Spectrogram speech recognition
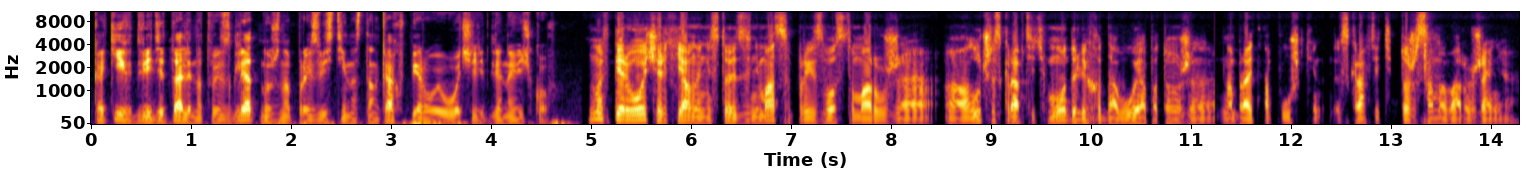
Каких две детали, на твой взгляд, нужно произвести на станках в первую очередь для новичков? Ну, в первую очередь, явно не стоит заниматься производством оружия. А, лучше скрафтить модули ходовую, а потом уже набрать на пушки, скрафтить то же самое вооружение.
